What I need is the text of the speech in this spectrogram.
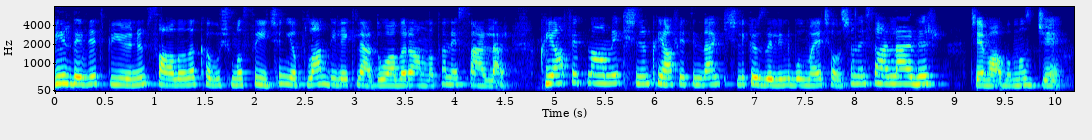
bir devlet büyüğünün sağlığına kavuşması için yapılan dilekler, duaları anlatan eserler. Kıyafetname kişinin kıyafetinden kişilik özelliğini bulmaya çalışan eserlerdir. Cevabımız C.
